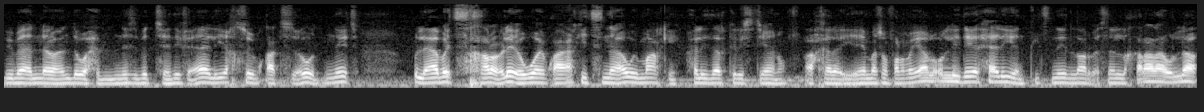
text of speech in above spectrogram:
بما أنه عنده واحد نسبه تهديف عالية خصو يبقى تسعود نيت. واللعابه يتسخروا عليه هو يبقى كيتسنى ويماركي بحال اللي دار كريستيانو في اخر اياماته في الريال واللي داير حاليا ثلاث سنين ولا أربع سنين الأخرى راه ولا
